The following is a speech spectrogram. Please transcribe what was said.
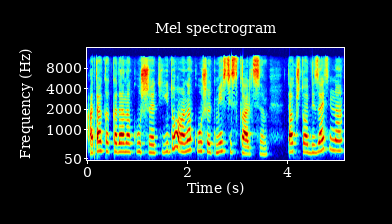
А так как когда она кушает еду, она кушает вместе с кальцием. Так что обязательно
